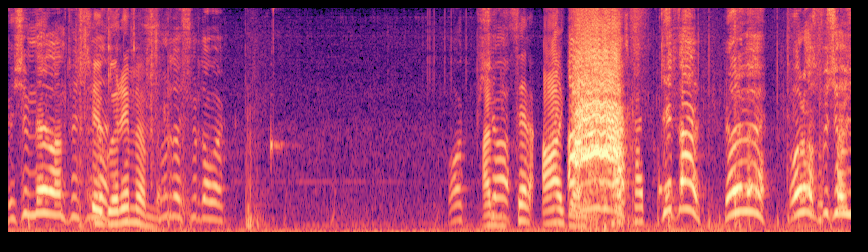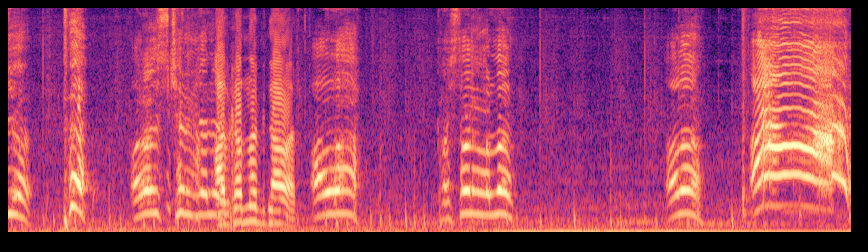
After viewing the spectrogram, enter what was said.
Peşimde lan peşimde. şey göremiyorum ben. Şurada şurada bak. Bak Abi pişa. sen aa gel. Kaç kaç. Git lan. Gelme. Orospu çocuğu. Püh. Ananı sikerim gelme. Arkamda bir daha var. Allah. Kaç tane var lan? Anam. Aa!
